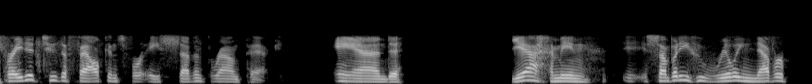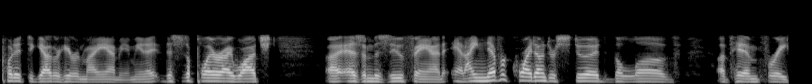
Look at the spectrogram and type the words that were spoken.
traded to the Falcons for a seventh round pick. And yeah, I mean, somebody who really never put it together here in Miami. I mean, I- this is a player I watched uh, as a Mizzou fan, and I never quite understood the love of him for a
